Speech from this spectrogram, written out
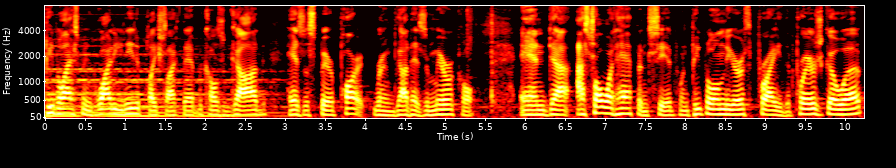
people ask me, why do you need a place like that? Because God has a spare part room, God has a miracle. And uh, I saw what happens, Sid, when people on the earth pray. The prayers go up,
